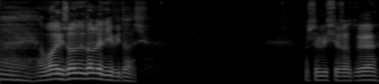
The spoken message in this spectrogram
Ej, a mojej żony dole nie widać. Oczywiście żartuję.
